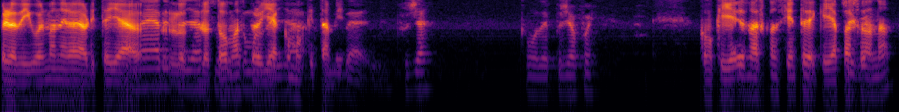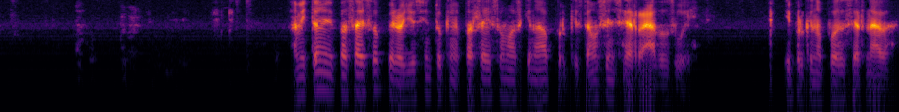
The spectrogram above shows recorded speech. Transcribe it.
pero de igual manera ahorita ya Eh, ahorita lo, ya lo es tomas, pero ya como que también de- pues ya. Como de, pues ya fue. como que ya eres más consciente de que ya Sí, pasó, güey. ¿no? A mí también me pasa eso, pero yo siento que me pasa eso más que nada porque estamos encerrados, güey. Y porque no puedo hacer nada.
